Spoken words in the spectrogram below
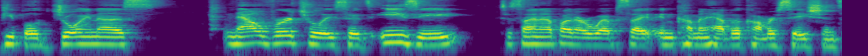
People join us now virtually, so it's easy to sign up on our website and come and have the conversations.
